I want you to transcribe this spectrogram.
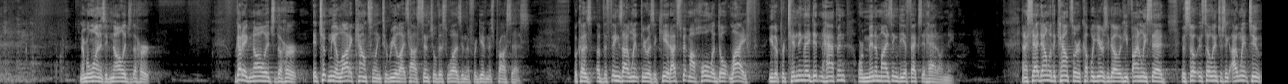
Number one is acknowledge the hurt. We've got to acknowledge the hurt. It took me a lot of counseling to realize how essential this was in the forgiveness process. Because of the things I went through as a kid, I've spent my whole adult life either pretending they didn't happen or minimizing the effects it had on me. And I sat down with a counselor a couple years ago, and he finally said, it was, so, it was so interesting. I went to,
